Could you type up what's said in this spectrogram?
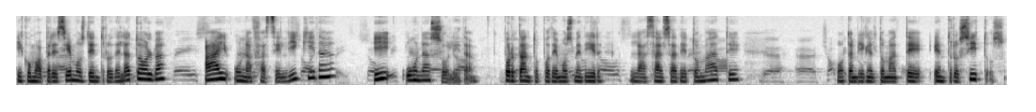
Y como apreciamos dentro de la tolva, hay una fase líquida y una sólida. Por tanto, podemos medir la salsa de tomate, o también el tomate en trocitos.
